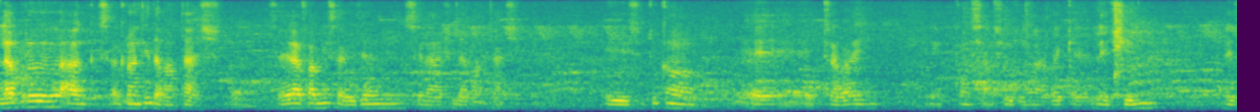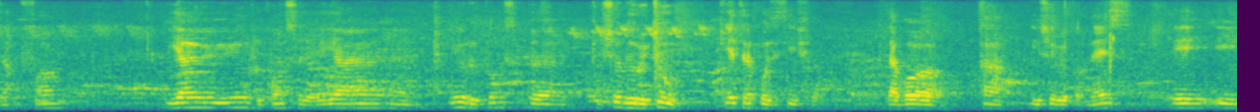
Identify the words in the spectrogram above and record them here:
l'arbre a, grandi davantage. C'est la famille salésienne s'élargit davantage. Et surtout quand elle travaille consciencieusement avec euh, les jeunes, les enfants, il y a une réponse, il y a un- un- une réponse, euh, quelque chose de retour qui est très positif. D'abord, quand ils se reconnaissent et, et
